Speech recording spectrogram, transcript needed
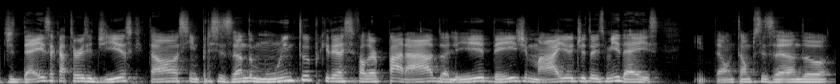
de 10 a 14 dias, que estão assim, precisando muito, porque tem esse valor parado ali desde maio de 2010. Então estão precisando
